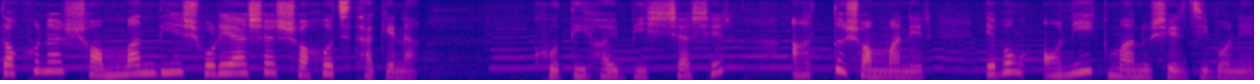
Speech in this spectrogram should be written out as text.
তখন আর সম্মান দিয়ে সরে আসা সহজ থাকে না। ক্ষতি হয় বিশ্বাসের, আত্মসম্মানের এবং অনেক মানুষের জীবনের।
